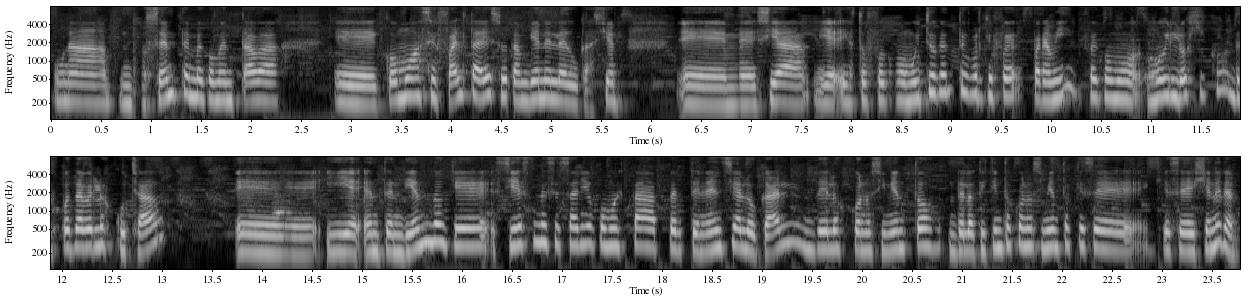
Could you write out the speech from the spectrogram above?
una docente me comentaba eh, cómo hace falta eso también en la educación. Eh, me decía, y esto fue como muy chocante porque fue, para mí, fue como muy lógico después de haberlo escuchado. Eh, y entendiendo que sí es necesario como esta pertenencia local de los conocimientos, de los distintos conocimientos que se, que se generan.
